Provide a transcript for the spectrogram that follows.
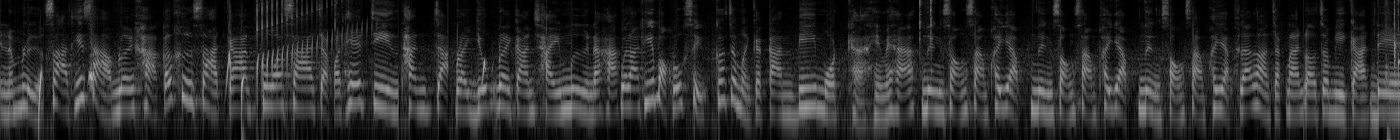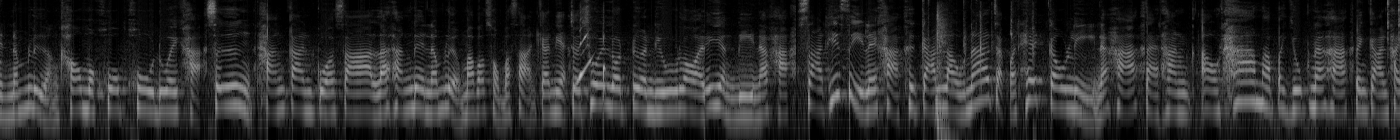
นน้ำเหลืองศาสตร์ที่ 3 เลยค่ะ ก็คือศาสตร์การกัวซาจากประเทศจีน ทันจะประยุกต์โดยการใช้มือนะคะ เวลาที่บอกลูกศิษย์ก็จะเหมือนกับการบี้มดค่ะเห็นไหมคะ1 2 3ขยับ1 2 3ขยับ1 2 3ขยับ และหลังจากนั้นเราจะมีการเดนน้ำเหลืองเข้ามาควบคู่ด้วยค่ะ ซึ่งทั้งการกัวซาและทั้งเดนน้ำเหลืองมาผสมผสานกันเนี่ยจะช่วยลดเรือนริ้วรอยได้อย่างดีนะคะ ศาสตร์ทีสี่4 เลยค่ะ คือการเหลาหน้าจากประเทศเกาหลีนะคะ แต่ทันเอาท่ามาประยุกต์นะคะ เป็นการใช้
